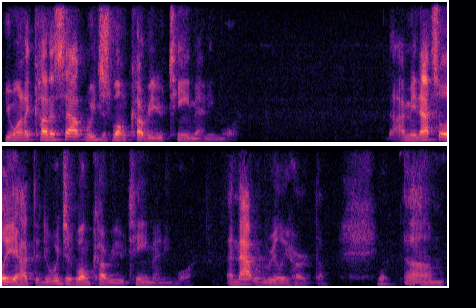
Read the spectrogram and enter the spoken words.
you want to cut us out, we just won't cover your team anymore. I mean, that's all you have to do. We just won't cover your team anymore and that would really hurt them. Um,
